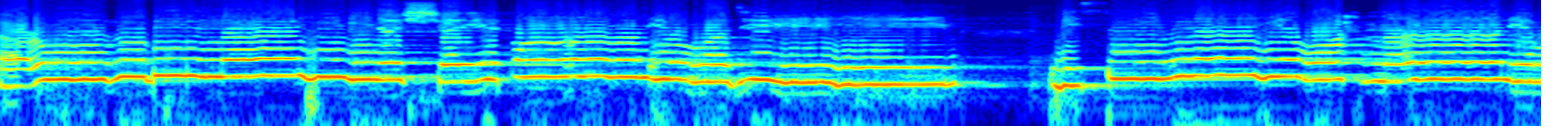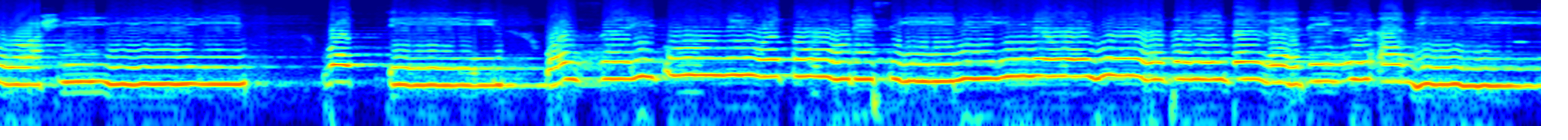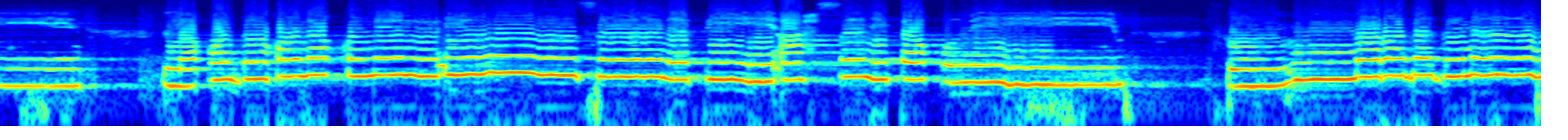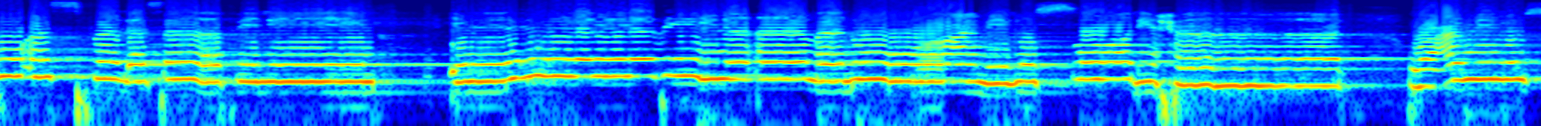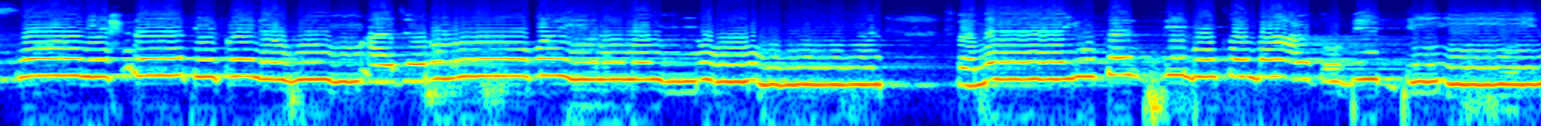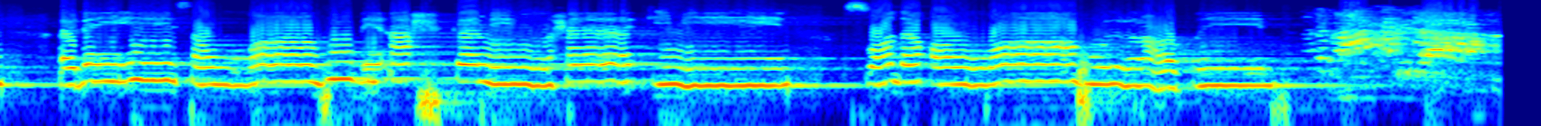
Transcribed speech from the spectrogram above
أعوذ بالله من الشيطان الرجيم. بسم الله الرحمن الرحيم. والتين والزيتون وطور سينين وهذا البلد الأمين. لقد خلقنا الإنسان في أحسن تقويم. ثم رددناه أسفل سافلين. إلا الذين آمنوا وعملوا الصالحات وعملوا الصالحات فلهم أجر غير ممنون. فما يكذبك بعد بالدين. أليس الله بأحكم الحاكمين؟ صدق الله العظيم.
